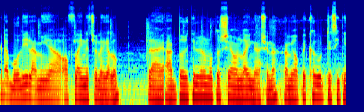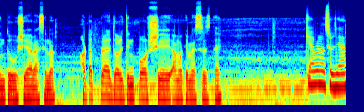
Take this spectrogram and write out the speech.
এটা বলি লামিয়া অফলাইনে চলে গেল। প্রায় আট দশ দিনের মতো সে অনলাইনে আসে না। আমি অপেক্ষা করতেছি কিন্তু সে আর আসে না। হঠাৎ প্রায় দশ দিন পর সে আমাকে মেসেজ দেয়। কেমন আছো জান?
